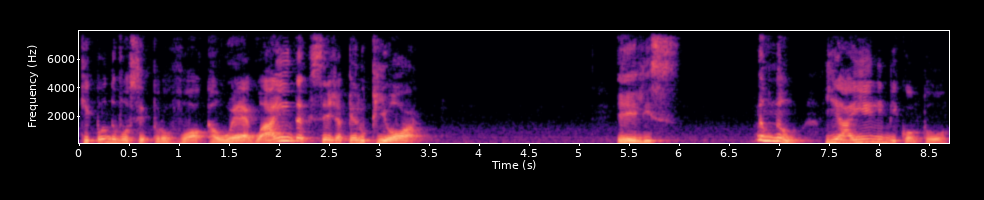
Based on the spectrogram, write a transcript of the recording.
que quando você provoca o ego, ainda que seja pelo pior, eles, não, não. E aí ele me contou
